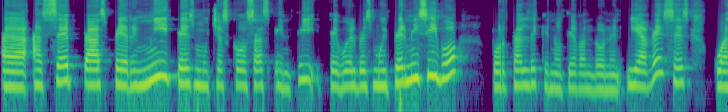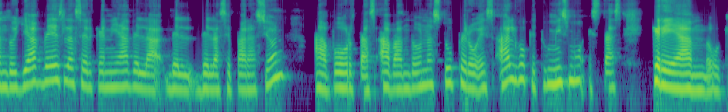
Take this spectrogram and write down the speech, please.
ah, aceptas, permites muchas cosas en ti, te vuelves muy permisivo por tal de que no te abandonen. Y a veces cuando ya ves la cercanía de la, de la separación, abortas, abandonas tú, pero es algo que tú mismo estás creando, ¿ok?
